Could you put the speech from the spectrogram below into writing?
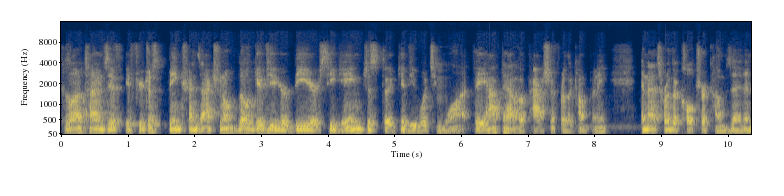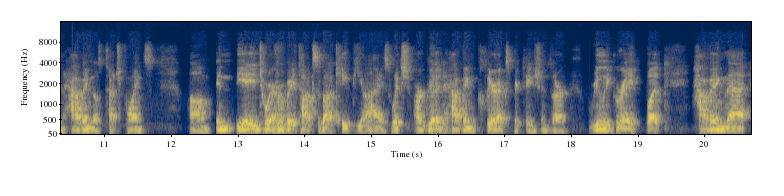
because a lot of times if if you're just being transactional they'll give you your b or c game just to give you what you want. They have to have a passion for the company and that's where the culture comes in and having those touch points. Um, in the age where everybody talks about kpis which are good having clear expectations are really great but having that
